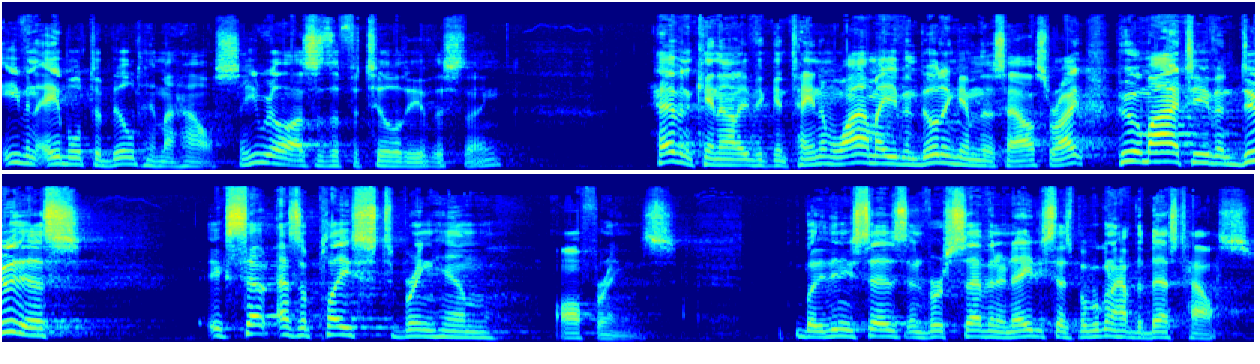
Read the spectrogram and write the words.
even able to build him a house? He realizes the fertility of this thing. Heaven cannot even contain him. Why am I even building him this house, right? Who am I to even do this except as a place to bring him offerings? But then he says in verse 7 and 8, he says, But we're going to have the best house.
